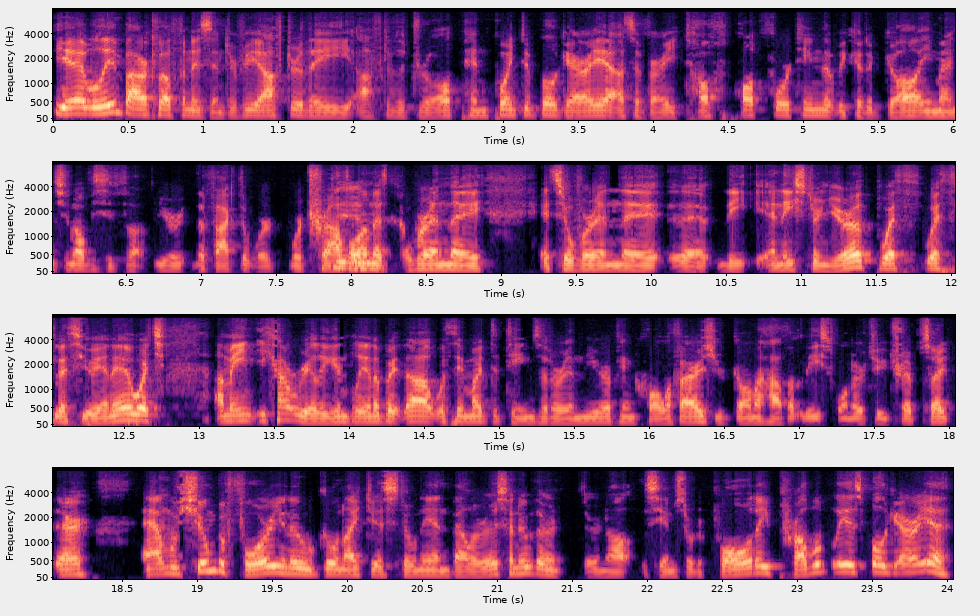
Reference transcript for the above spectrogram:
Yeah, well, Ian Baraclough in his interview after the after the draw pinpointed Bulgaria as a very tough pot four team that we could have got. He mentioned obviously the fact that we're, we're traveling. Yeah. It's over in the it's over in the, the, the in Eastern Europe with with Lithuania, which I mean you can't really complain about that with the amount of teams that are in the European qualifiers. You're gonna have at least one or two trips out there, and we've shown before, you know, going out to Estonia and Belarus. I know they're they're not the same sort of quality probably as Bulgaria,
